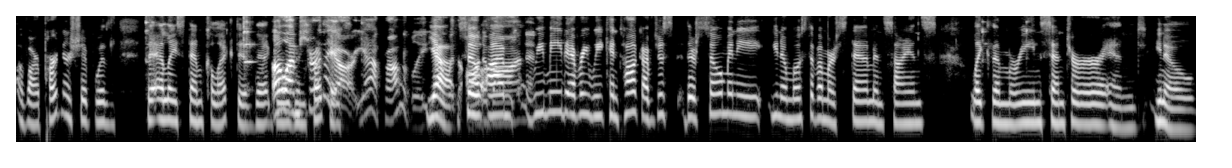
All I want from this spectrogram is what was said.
of our partnership with the la stem collective that oh i'm sure they are. Yeah probably. Yeah, yeah so i'm and... we meet every week and talk. I've just there's so many you know most of them are stem and science like the Marine Center and, you know,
